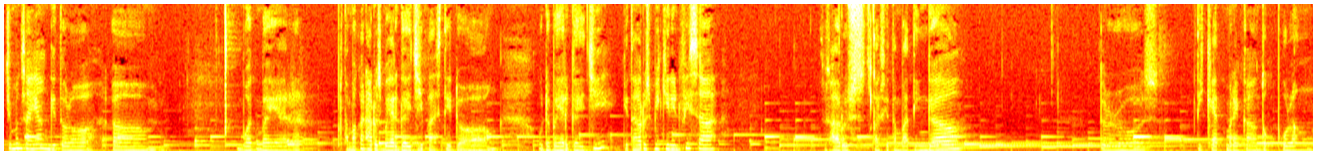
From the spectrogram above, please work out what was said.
Cuman sayang gitu loh um, buat bayar pertama kan harus bayar gaji pasti dong. Udah bayar gaji kita harus bikinin visa. Terus harus kasih tempat tinggal. Terus tiket mereka untuk pulang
